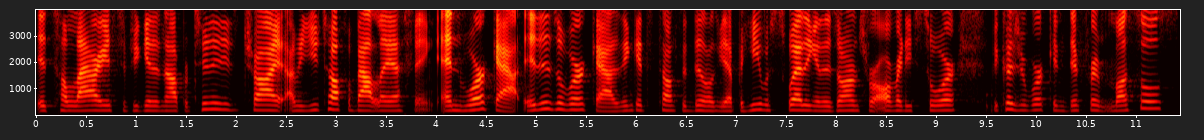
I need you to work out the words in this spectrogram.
it's hilarious if you get an opportunity to try it. I mean, you talk about laughing and workout. It is a workout. I didn't get to talk to Dylan yet, but he was sweating and his arms were already sore because you're working different muscles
